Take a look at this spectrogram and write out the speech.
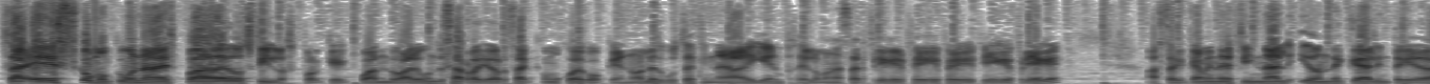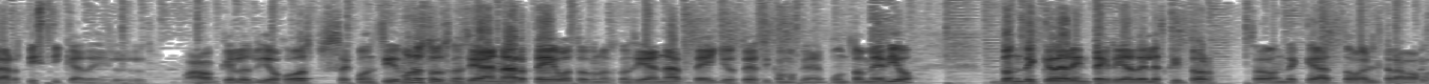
O sea, es como que una espada de dos filos, porque cuando algún desarrollador saca un juego que no les gusta el final a alguien, pues ahí lo van a estar friegue, friegue, friegue, friegue, friegue hasta que cambien el final y dónde queda la integridad artística del aunque los videojuegos pues, se consideran unos los consideran arte otros no los consideran arte yo estoy así como que en el punto medio dónde queda la integridad del escritor o sea dónde queda todo el trabajo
